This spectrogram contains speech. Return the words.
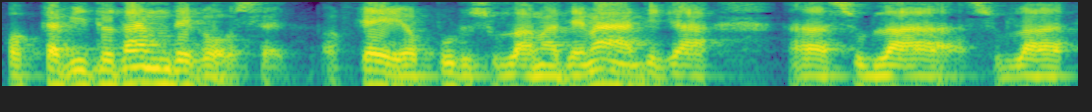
ho capito tante cose, ok? Oppure sulla matematica, uh, sulla, sulla,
